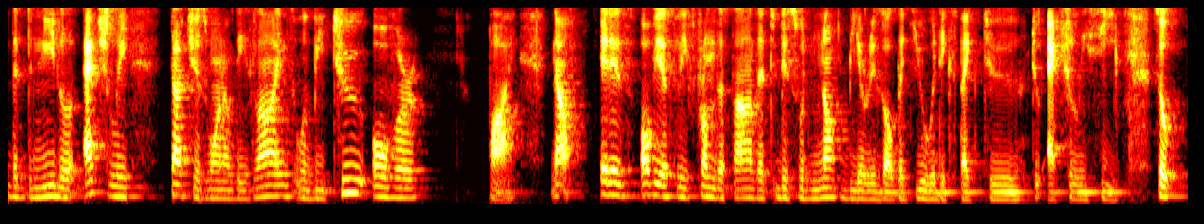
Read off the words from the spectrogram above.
that the needle actually touches one of these lines will be 2 over pi. Now, it is obviously from the start that this would not be a result that you would expect to, to actually see. So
